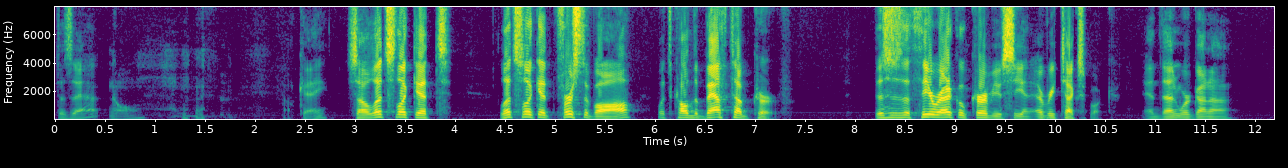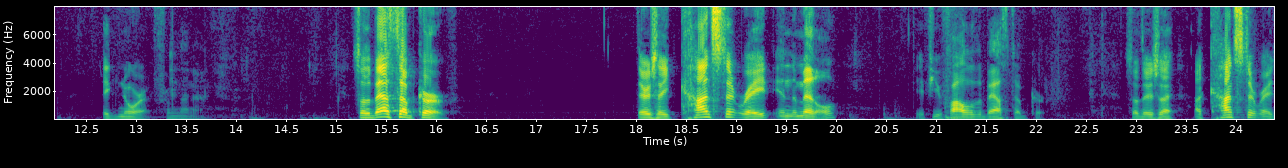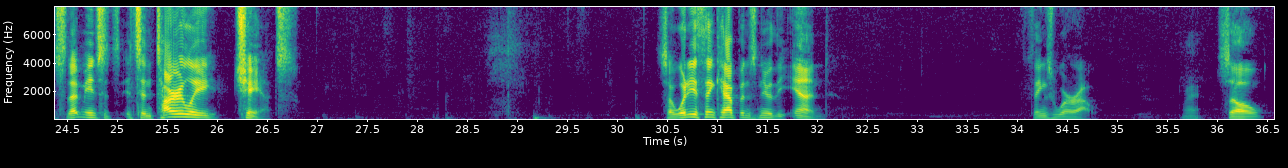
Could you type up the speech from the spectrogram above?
Does that? No. okay. So let's look at let's look at first of all what's called the bathtub curve. This is the theoretical curve you see in every textbook, and then we're going to ignore it from then on. So the bathtub curve. There's a constant rate in the middle if you follow the bathtub curve. So there's a, a constant rate. So that means it's, it's entirely chance. So what do you think happens near the end? Things wear out. Right? So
